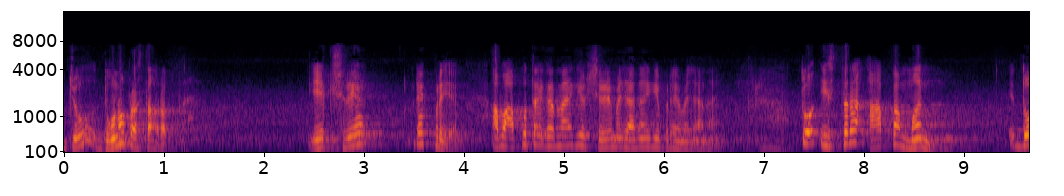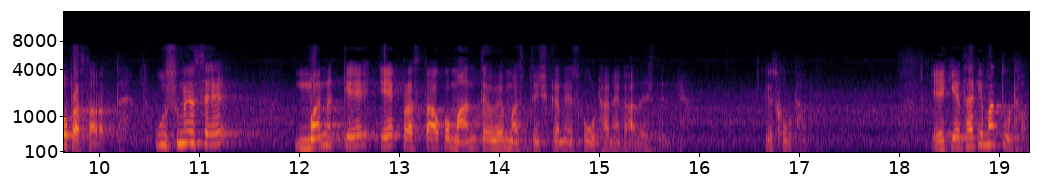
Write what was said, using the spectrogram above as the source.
जो दोनों प्रस्ताव रखता है। एक श्रेय और एक प्रेय। अब आपको तय करना है कि श्रेय में जाना है कि प्रेय में जाना है। तो इस तरह आपका मन दो प्रस्ताव रखता है। उसमें से मन के एक प्रस्ताव को मानते हुए मस्तिष्क ने इसको उठाने का आदेश दे दिया। इसको उठा लो। एक ये था कि मत उठाओ।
